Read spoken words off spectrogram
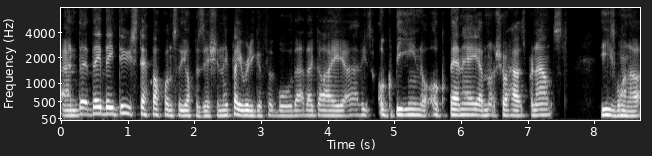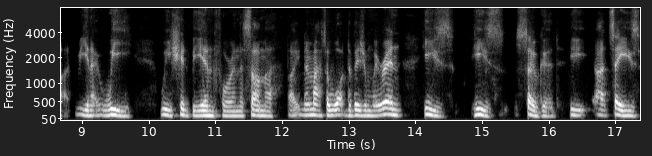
and they they, they do step up onto the opposition. They play really good football. That that guy, uh, he's Ogbene or Ogbene, I'm not sure how it's pronounced. He's one, uh, you know, we we should be in for in the summer. Like no matter what division we're in, he's he's so good. He, I'd say he's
